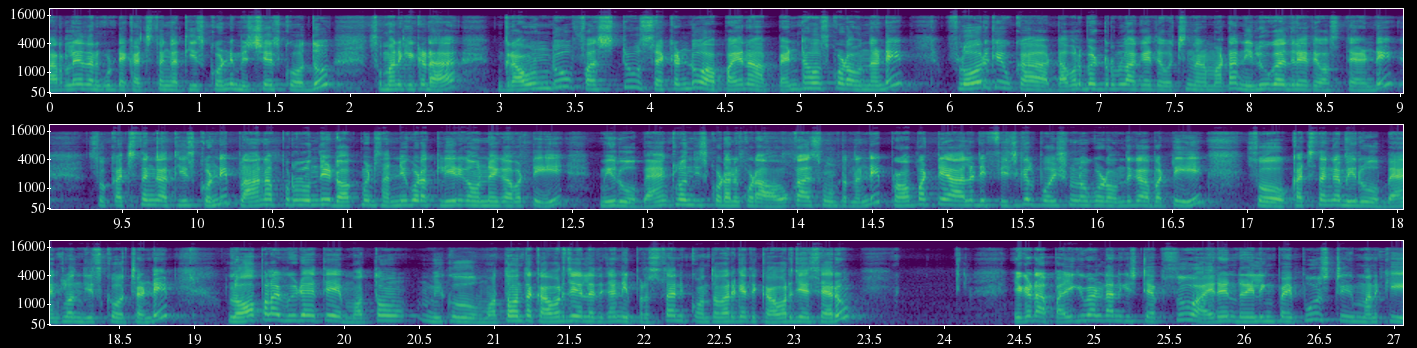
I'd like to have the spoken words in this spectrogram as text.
పర్లేదు అనుకుంటే ఖచ్చితంగా తీసుకోండి మిస్ చేసుకోవద్దు. సో మనకి ఇక్కడ గ్రౌండ్ ఫస్ట్ సెకండ్ ఆ పైన పెంట్ హౌస్ కూడా ఉందండి. ఫ్లోర్కి ఒక డబుల్ బెడ్రూమ్ లాగా అయితే వచ్చిందనమాట నిలువు గదిలో అయితే వస్తాయండి. సో ఖచ్చితంగా తీసుకోండి. ప్లాన్ అప్రూవల్ ఉంది. డాక్యుమెంట్స్ అన్నీ కూడా క్లియర్గా ఉన్నాయి కాబట్టి మీరు బ్యాంక్ లోన్ తీసుకోవడానికి కూడా అవకాశం ఉంటుందండి. ప్రాపర్టీ ఆల్రెడీ ఫిజికల్ పొజిషన్లో కూడా ఉంది కాబట్టి సో ఖచ్చితంగా మీరు బ్యాంక్ లోన్ తీసుకోవచ్చండి. లోపల వీడియో అయితే మొత్తం మీకు మొత్తం అంతా కవర్ చేయలేదు కానీ ప్రస్తుతానికి కొంతవరకు అయితే కవర్ చేశారు. ఇక్కడ పైకి వెళ్ళడానికి స్టెప్స్ ఐరన్ రైలింగ్ పైపు మనకి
